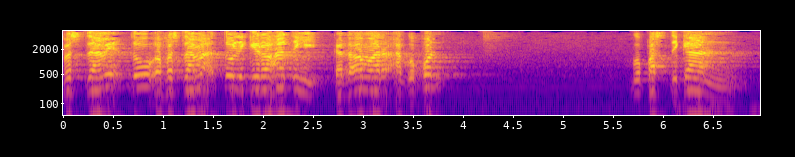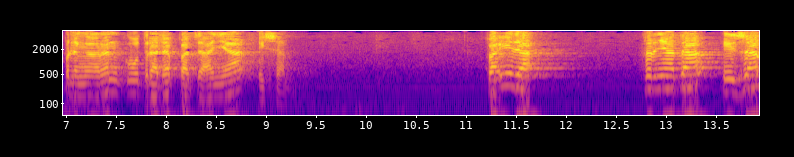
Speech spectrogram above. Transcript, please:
Fastami'tu fastama'tu li qira'atihi. Kata Umar, aku pun ku pastikan pendengaranku terhadap bacaannya Isam. Faidah ternyata Isam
